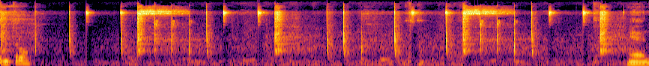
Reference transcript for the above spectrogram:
intro. Ayan.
